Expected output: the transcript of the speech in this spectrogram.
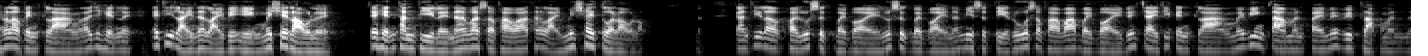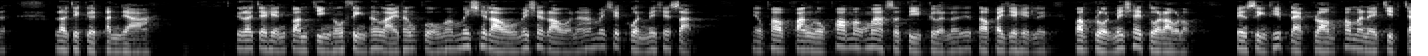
ของเราเป็นกลางแล้วจะเห็นเลยไอ้ที่ไหลนะ่ะไหลไปเองไม่ใช่เราเลย จะเห็นทันทีเลยนะ ว่าสภาวะทั้งหลายไม่ใช่ตัวเราหรอกการที่เราคอยรู้สึกบ่อยๆ รู้สึกบ่อยๆนะมีสติรู้สภาวะบ่อยๆ ด้วยใจที่เป็นกลาง ไม่วิ่งตามมันไปไม่ไปผลักมันนะเราจะเกิดปัญญา คือเราจะเห็นความจริงของสิ่งทั้งหลายทั้งปวงว่าไม่ใช่เราไม่ใช่เรานะ ไม่ใช่คนไม่ใช่สัตว์ อย่างพอฟังหลวงพ่อมากๆ สติเกิดแล้วต่อไปจะเห็นเลย ความโกรธไม่ใช่ตัวเราหรอก เป็นสิ่งที่แปลกปลอมเข้ามาในจิตใจ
